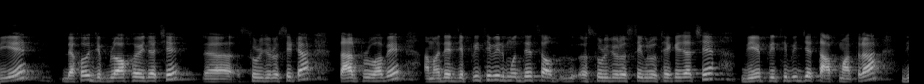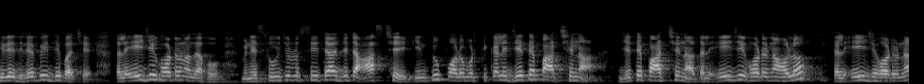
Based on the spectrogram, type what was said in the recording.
দিয়ে দেখো যে ব্লক হয়ে যাচ্ছে সূর্যরশ্মিটা। তার প্রভাবে আমাদের যে পৃথিবীর মধ্যে সব সূর্যরশ্মিগুলো থেকে যাচ্ছে, দিয়ে পৃথিবীর যে তাপমাত্রা ধীরে ধীরে বৃদ্ধি পাচ্ছে। তাহলে এই যে ঘটনা দেখো মানে সূর্যরশ্মিটা যেটা আসছে, কিন্তু পরবর্তীকালে যেতে পারছে না, যেতে পারছে না। তাহলে এই যে ঘটনা হলো, তাহলে এই যে ঘটনা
